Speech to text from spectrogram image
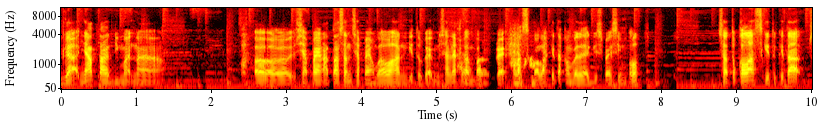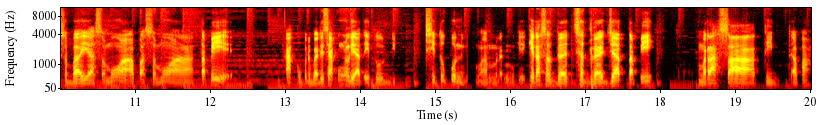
nggak nyata di mana eh, siapa yang atasan siapa yang bawahan gitu kayak misalnya Ya. gampang kayak kelas sekolah kita kembali lagi supaya simple satu kelas gitu kita sebaya semua apa semua tapi aku pribadi sih aku ngelihat itu di situ pun gitu. kita sedera- sederajat tapi merasa tidak apa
